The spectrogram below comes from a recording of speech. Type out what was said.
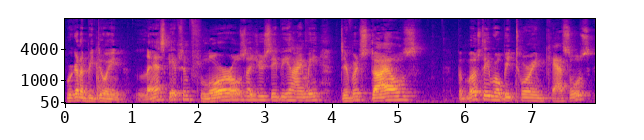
We're going to be doing landscapes and florals, as you see behind me, different styles, but mostly we'll be touring castles,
